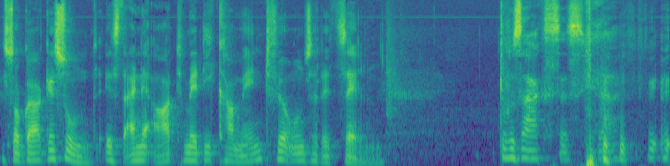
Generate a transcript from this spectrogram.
Sogar gesund, ist eine Art Medikament für unsere Zellen. Du sagst es wieder.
